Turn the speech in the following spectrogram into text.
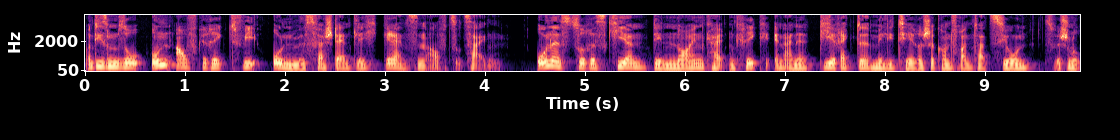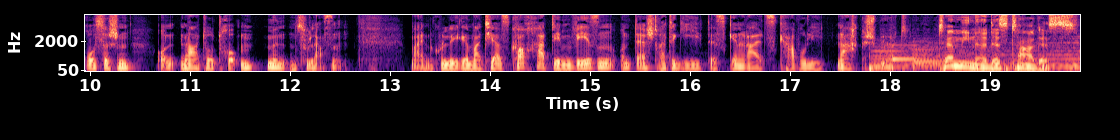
und diesem so unaufgeregt wie unmissverständlich Grenzen aufzuzeigen, ohne es zu riskieren, den neuen Kalten Krieg in eine direkte militärische Konfrontation zwischen russischen und NATO-Truppen münden zu lassen. Mein Kollege Matthias Koch hat dem Wesen und der Strategie des Generals Cavoli nachgespürt. Termine des Tages.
